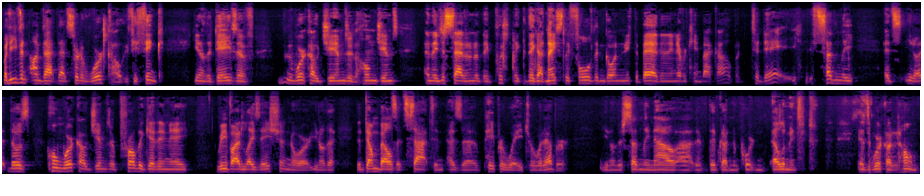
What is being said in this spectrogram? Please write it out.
But even on that that sort of workout, if you think, you know, the days of the workout gyms or the home gyms, and they just sat under, they pushed, they, they got nicely folded and go underneath the bed, and they never came back out. But today, suddenly, it's you know those home workout gyms are probably getting a revitalization or you know the the dumbbells that sat in, as a paperweight or whatever you know they're suddenly now uh, they've, they've got an important element as a workout at home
